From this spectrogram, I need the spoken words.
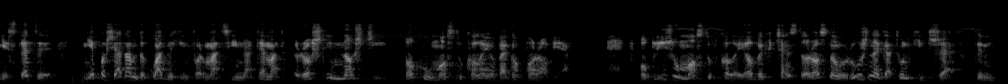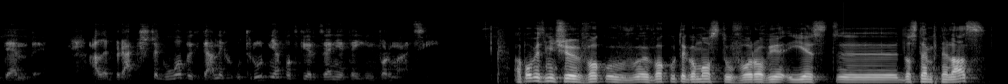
Niestety, nie posiadam dokładnych informacji na temat roślinności wokół mostu kolejowego w Worowie. W pobliżu mostów kolejowych często rosną różne gatunki drzew, w tym dęby, ale brak szczegółowych danych utrudnia potwierdzenie tej informacji. A powiedz mi, czy wokół, wokół tego mostu w Worowie jest yy, dostępny las?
